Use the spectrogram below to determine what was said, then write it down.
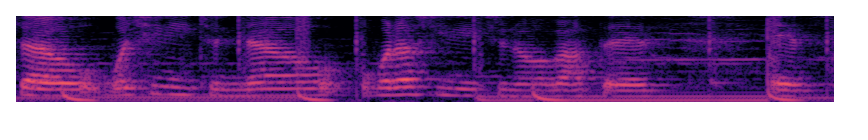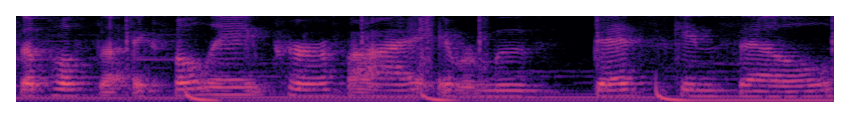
So what you need to know, what else you need to know about this, it's supposed to exfoliate, purify, it removes dead skin cells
